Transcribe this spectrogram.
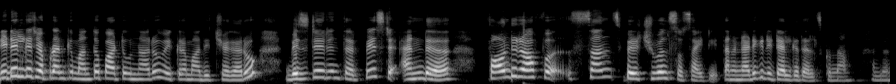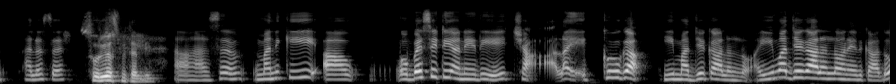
డీటెయిల్గా చెప్పడానికి మనతో పాటు ఉన్నారు విక్రమాదిత్య గారు vegetarian therapist and founder of sun spiritual society తనని అడిగి డీటెయిల్గా తెలుసుకుందాం. హలో హలో సార్ సూర్యోస్మి తల్లి సార్ మనకి ఆ ఒబెసిటీ అనేది చాలా ఎక్కువగా ఈ మధ్య కాలంలో ఈ మధ్య కాలంలో అనేది కాదు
